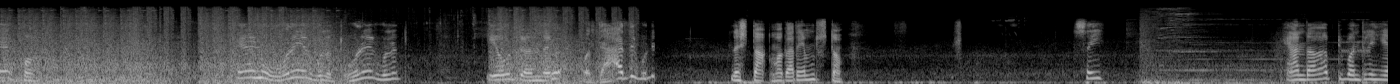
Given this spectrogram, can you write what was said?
ஏப்போ ஏன்னு ஒரே புல்லட் ஒரே புல்லட் இவர்கிட்ட வந்து ஜாதி புல்லட் நிஷ்டான் அவன் கதையை முடிச்சிட்டான் சரி ஏன்டா இப்படி பண்ணுறீங்க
